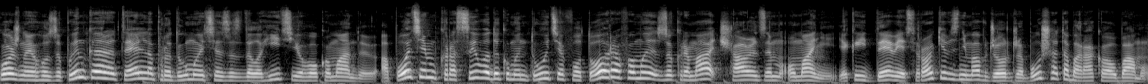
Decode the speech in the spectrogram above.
Кожна його зупинка ретельно продумується заздалегідь його командою, а потім красиво документується фотографами, зокрема Чарльзом Омані, який 9 років знімав Джорджа Буша та Барака Обаму.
